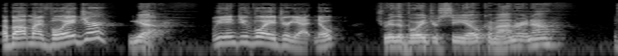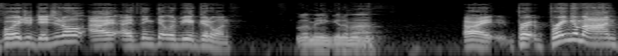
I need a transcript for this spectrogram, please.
about my Voyager? Yeah, we didn't do Voyager yet. Nope. Should we have the Voyager CEO come on right now? Voyager Digital? I, I think that would be a good one. Let me get him on. All right, br- bring him on.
